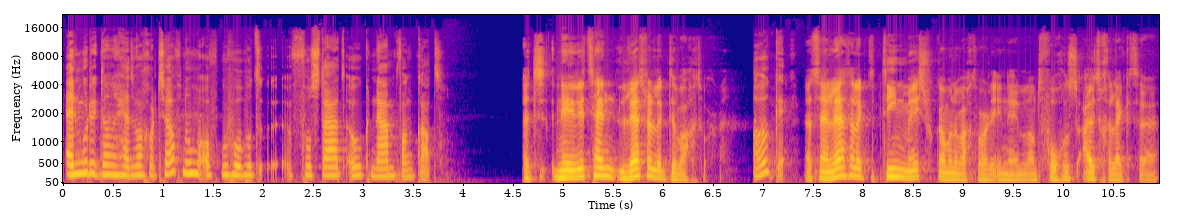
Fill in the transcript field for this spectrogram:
En moet ik dan het wachtwoord zelf noemen of bijvoorbeeld eh, volstaat ook naam van kat? Het, nee, dit zijn letterlijk de wachtwoorden. Oké. Dat zijn letterlijk de tien meest voorkomende wachtwoorden in Nederland, volgens uitgelekte...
